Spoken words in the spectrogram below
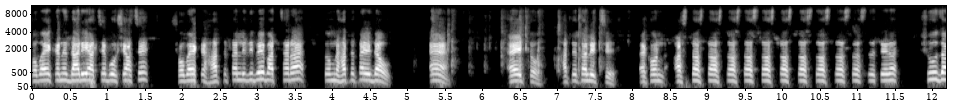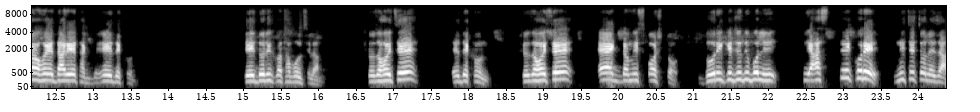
সবাই এখানে দাঁড়িয়ে আছে, বসে আছে, সবাই একটা হাতে তালি দিবে, বাচ্চারা, তোমরা হাতে তালি দাও। হ্যাঁ এই তো, হাতে তালিচ্ছে এখন আস্তে আস্তে আস্তে আস্তে আস্তে আস্তে আস্তে আস্তে আস্তে আস্তে আস্তে আস্তে সোজা হয়ে দাঁড়িয়ে থাকবে এই দেখুন এই দড়ির কথা বলছিলাম সোজা হয়েছে এই দেখুন সোজা হয়েছে একদম স্পষ্ট দড়িকে যদি বলি তুই আস্তে করে নিচে চলে যা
